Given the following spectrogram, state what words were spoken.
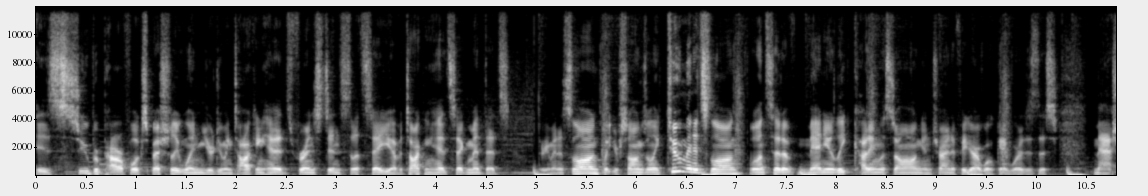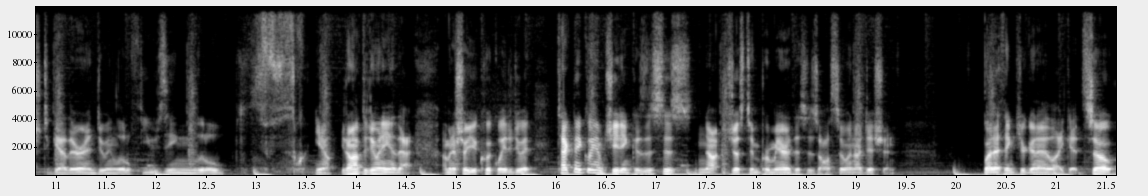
is super powerful, especially when you're doing talking heads. For instance, let's say you have a talking head segment that's three minutes long, but your song's only two minutes long. Well, instead of manually cutting the song and trying to figure out, okay, where does this mash together and doing little fusing, little, you know, you don't have to do any of that. I'm gonna show you a quick way to do it. Technically, I'm cheating because this is not just in Premiere, this is also in Audition. But I think you're gonna like it. So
